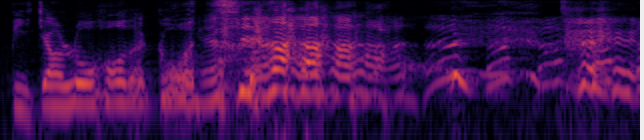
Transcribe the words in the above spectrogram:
比较落后的国家，对，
